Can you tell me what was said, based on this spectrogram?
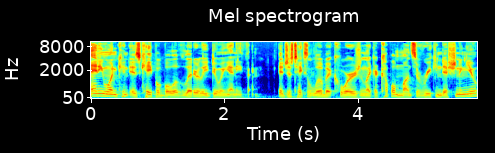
Anyone can is capable of literally doing anything. It just takes a little bit coercion, like a couple months of reconditioning you,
